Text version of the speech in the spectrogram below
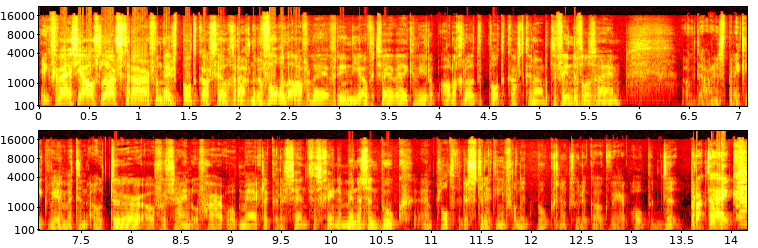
Ik verwijs jou als luisteraar van deze podcast heel graag naar de volgende aflevering. Die over twee weken weer op alle grote podcastkanalen te vinden zal zijn. Ook daarin spreek ik weer met een auteur over zijn of haar opmerkelijk recent verschenen managementboek. En plotten we de strekking van dit boek natuurlijk ook weer op de praktijk.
